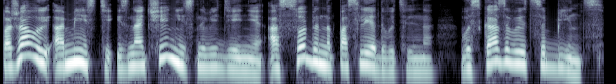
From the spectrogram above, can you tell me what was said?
Пожалуй, о месте и значении сновидения особенно последовательно высказывается Бинц.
